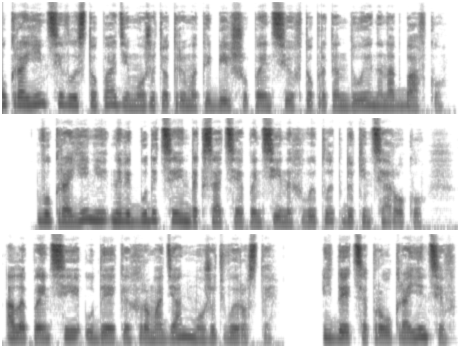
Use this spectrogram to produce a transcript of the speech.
Українці в листопаді можуть отримати більшу пенсію, хто претендує на надбавку. В Україні не відбудеться індексація пенсійних виплат до кінця року, але пенсії у деяких громадян можуть вирости. Йдеться про українців,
